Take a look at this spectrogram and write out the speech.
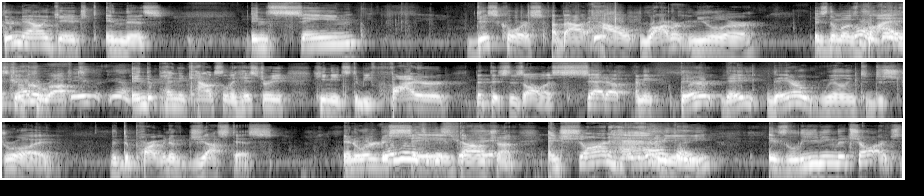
They're now engaged in this insane discourse about how Robert Mueller is the most Right, biased and corrupt yeah. independent counsel in history. He needs to be fired. That this is all a setup. I mean, they're they they are willing to destroy the Department of Justice in order to They're to save destroy- Donald Trump. And Sean Hannity Exactly. is leading the charge.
